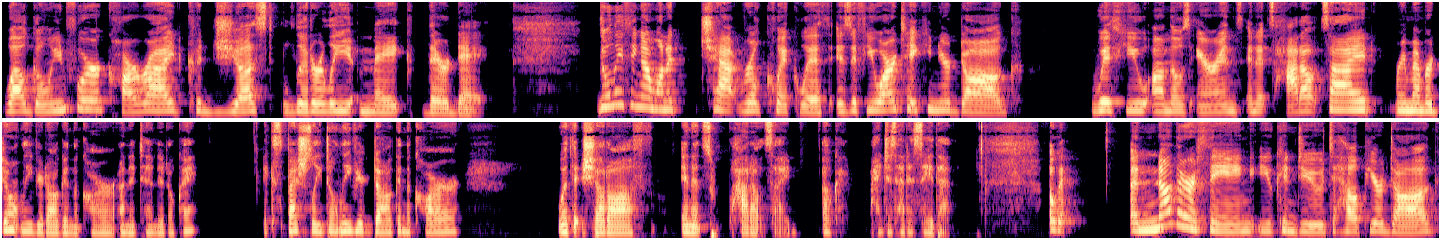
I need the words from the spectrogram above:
while going for a car ride could just literally make their day. The only thing i want to chat real quick with is if you are taking your dog with you on those errands and it's hot outside, remember don't leave your dog in the car unattended, okay? Especially don't leave your dog in the car with it shut off and it's hot outside. Okay, I just had to say that. Okay, another thing you can do to help your dog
